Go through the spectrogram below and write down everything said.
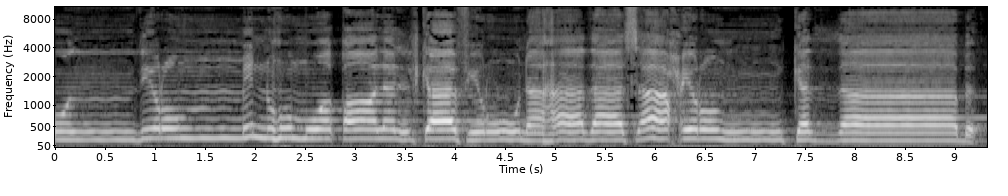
منذر منهم وقال الكافرون هذا ساحر كذاب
